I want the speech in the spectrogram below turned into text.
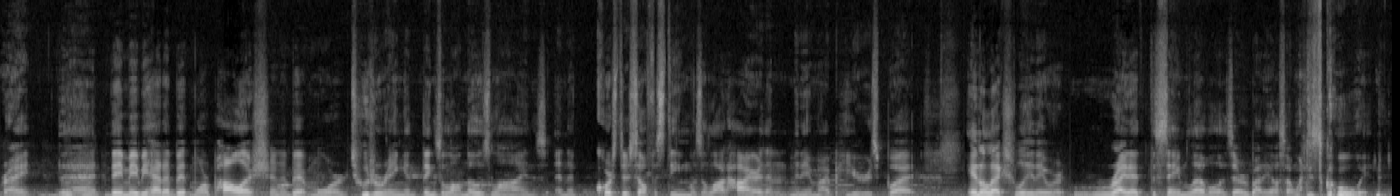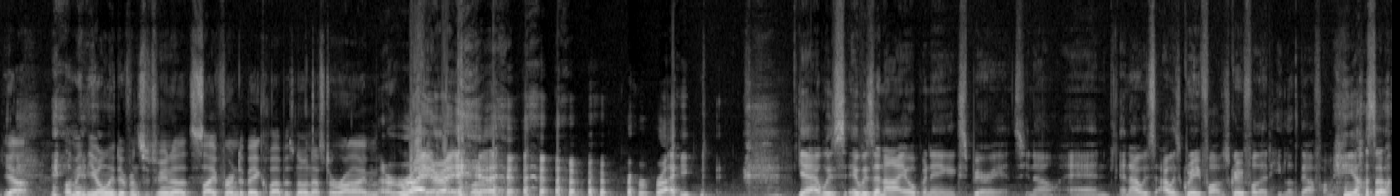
right? That mm-hmm. they maybe had a bit more polish and a bit more tutoring and things along those lines. And of course, their self esteem was a lot higher than many of my peers, but intellectually, they were right at the same level as everybody else I went to school with. Yeah. I mean, the only difference between a cipher and debate club is no nest to rhyme. Right, in a debate club. right, right. Yeah, it was it was an eye opening experience, you know, and and I was I was grateful. I was grateful that he looked out for me. He also,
